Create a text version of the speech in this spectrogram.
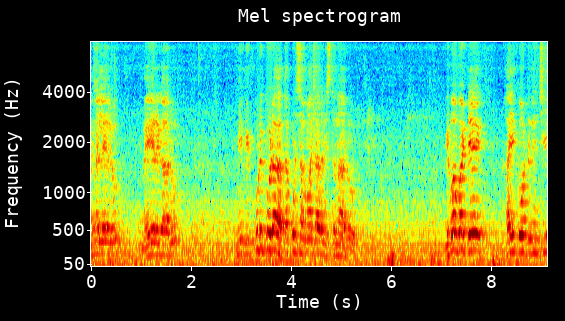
ఎమ్మెల్యేలు మేయర్ గారు మీకు ఇప్పుడు కూడా తప్పుడు సమాచారం ఇస్తున్నారు. ఇవ్వబట్టే హైకోర్టు నుంచి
